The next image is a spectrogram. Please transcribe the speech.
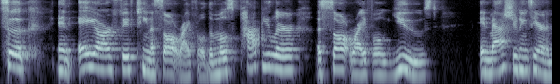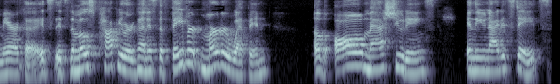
took an AR 15 assault rifle, the most popular assault rifle used in mass shootings here in America. It's, it's the most popular gun, it's the favorite murder weapon of all mass shootings in the United States.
